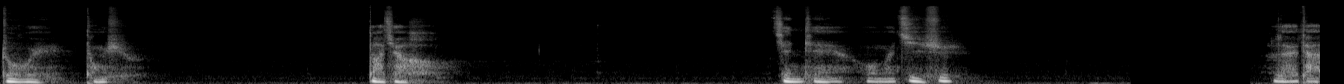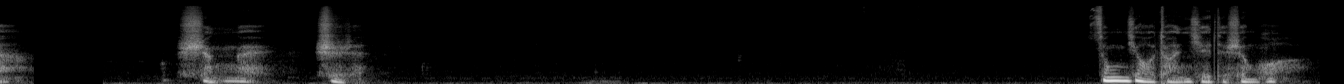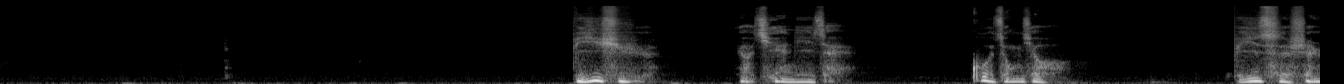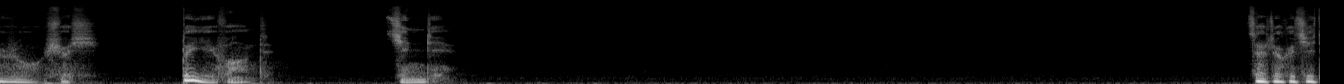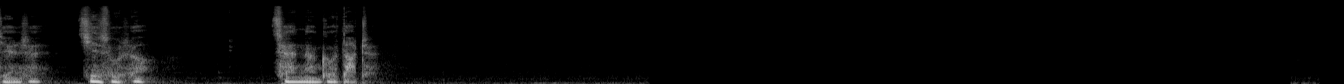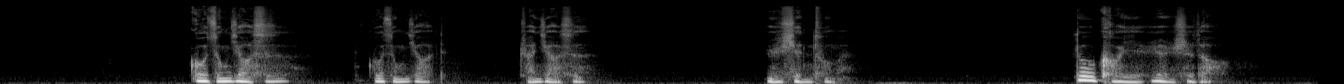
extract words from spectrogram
诸位同学，大家好！今天我们继续来谈深爱世人、宗教团结的生活。必须要建立在各宗教彼此深入学习对方的经典，在这个基点上基础上才能够达成。各宗教师、各宗教的传教士与信徒们，都可以认识到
